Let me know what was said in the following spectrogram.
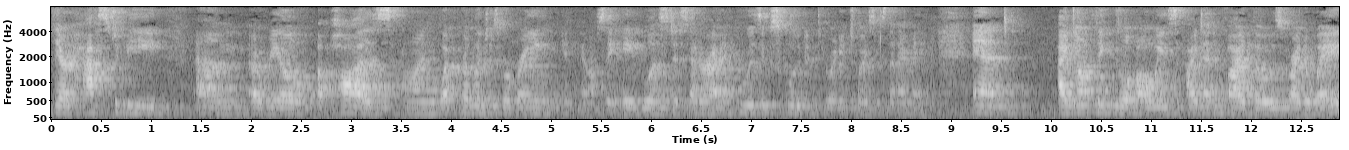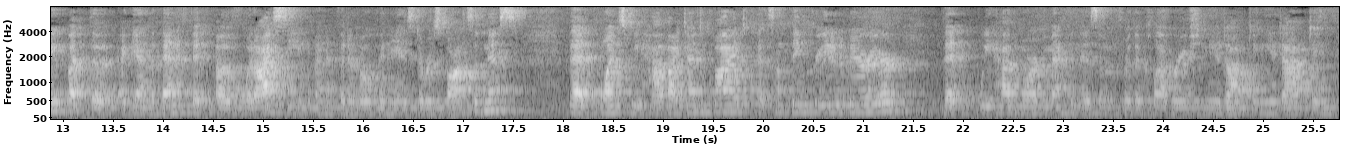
there has to be um, a real a pause on what privileges we're bringing, and I'll say ableist, et cetera, and who is excluded through any choices that I make. And I don't think we will always identify those right away, but the, again, the benefit of what I see, the benefit of open is the responsiveness that once we have identified that something created a barrier, that we have more of a mechanism for the collaboration, the adopting, the adapting,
